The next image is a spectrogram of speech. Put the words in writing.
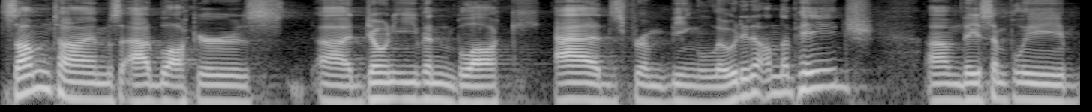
Sometimes ad blockers uh, don't even block ads from being loaded on the page. Um, they simply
